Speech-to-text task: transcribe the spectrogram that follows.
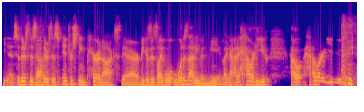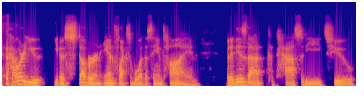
Yeah, so there's this yeah. there's this interesting paradox there because it's like, what, what does that even mean? Like, how, how are you, how how are you, how are you, you know, stubborn and flexible at the same time? But it is that capacity to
